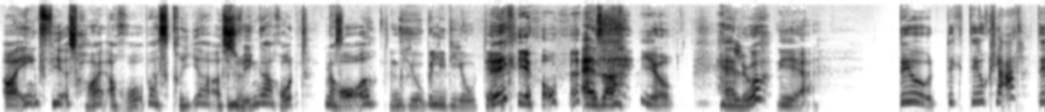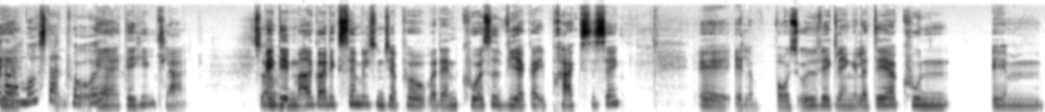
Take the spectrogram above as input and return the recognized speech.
og er 1,80 høj og råber og skriger og svinger rundt med håret. En jubelidiot der. Ikke? Jo. Altså, jo. hallo? Ja. Det er jo, det, det er jo klart, det er der Ja. jo modstand på. Ikke? ja, det er helt klart. Så, Men det er et meget godt eksempel, synes jeg, på, hvordan kurset virker i praksis, ikke? Øh, eller vores udvikling, eller det at kunne øhm,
